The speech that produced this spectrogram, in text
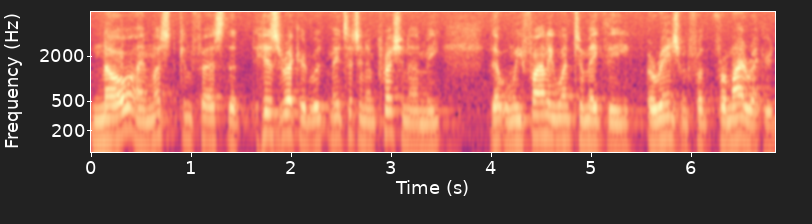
No, I must confess that his record made such an impression on me that when we finally went to make the arrangement for, for my record,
